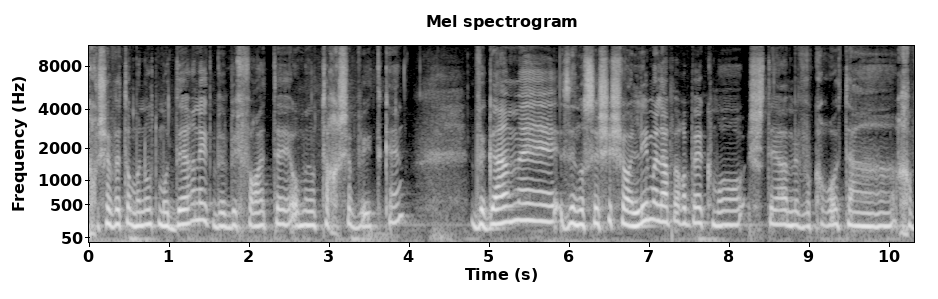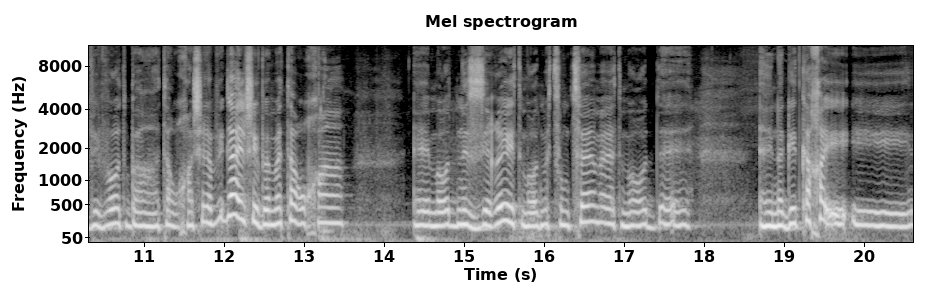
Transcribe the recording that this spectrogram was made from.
חושבת אומנות מודרנית ובפרט אומנות עכשווית, כן? וגם אה, זה נושא ששואלים עליו הרבה, כמו שתי המבקרות החביבות בתערוכה של אביגיל, שהיא באמת תערוכה אה, מאוד נזירית, מאוד מצומצמת, מאוד, אה, נגיד ככה, היא, היא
